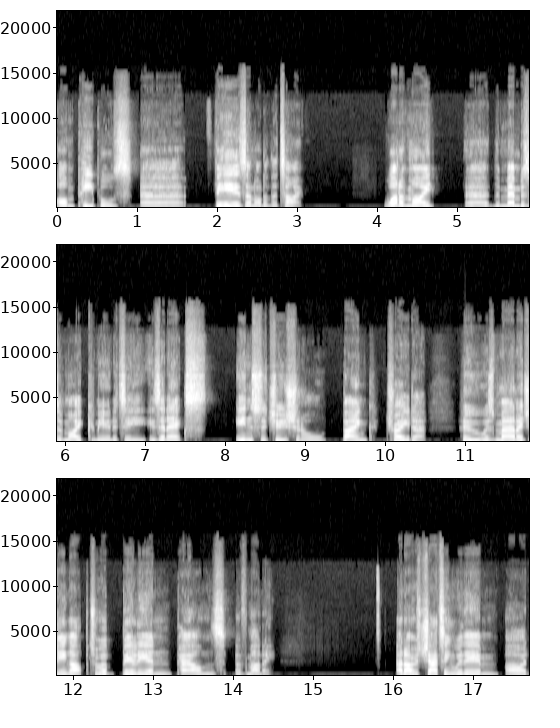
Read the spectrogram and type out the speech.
on people's uh, fears a lot of the time. One of my uh, the members of my community is an ex institutional bank trader who was managing up to a billion pounds of money. And I was chatting with him oh, a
